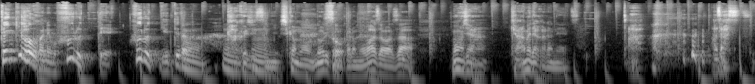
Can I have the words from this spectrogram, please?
天気予報がね、もう降るって、降るって言ってたから。うん。確実に、しかものりさんからもわざわざ「ももちゃん今日雨だからね」つって「ああざっす」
